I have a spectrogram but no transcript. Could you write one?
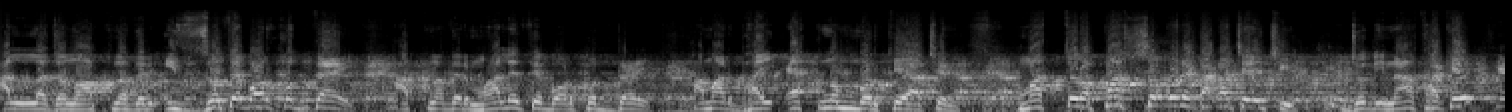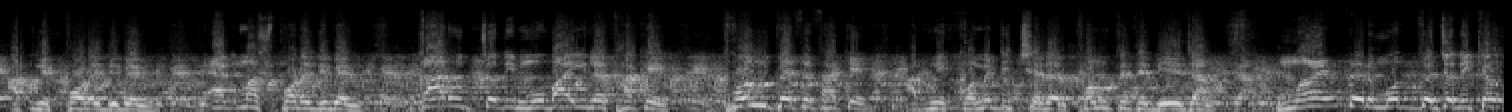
আল্লাহ যেন আপনাদের ইজ্জতে বরকত দেয়, আপনাদের মালেতে বরকত দেয়। আমার ভাই এক নম্বর কে আছেন? মাত্র পাঁচশো করে টাকা চেয়েছি। যদি না থাকে, আপনি পরে দিবেন। এক মাস পরে দিবেন। কারুর যদি মোবাইলে থাকে, ফোন পেতে থাকে, আপনি কমিটির ছেলের ফোন পেতে দিয়ে যান। মায়েদের মধ্যে যদি কেউ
